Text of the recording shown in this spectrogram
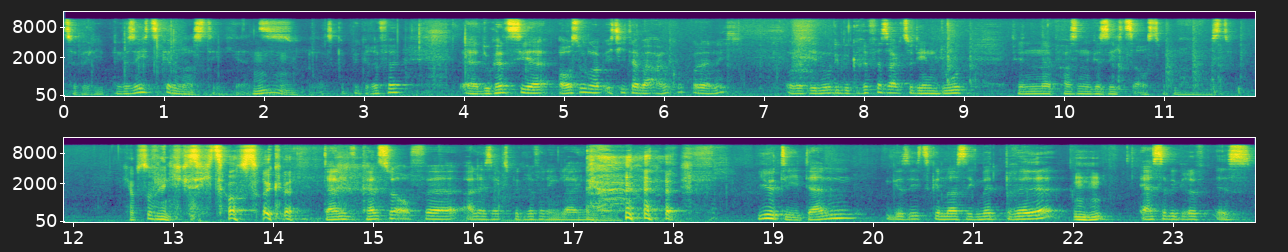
zur beliebten Gesichtsgymnastik jetzt. Es gibt Begriffe. Äh, Du kannst dir aussuchen, ob ich dich dabei angucke oder nicht. Oder dir nur die Begriffe sagt, zu denen du den äh, passenden Gesichtsausdruck machen musst. Ich habe so wenig Gesichtsausdrücke. Dann kannst du auch für alle sechs Begriffe den gleichen machen. Juti, dann Gesichtsgymnastik mit Brille. Mhm. Erster Begriff ist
